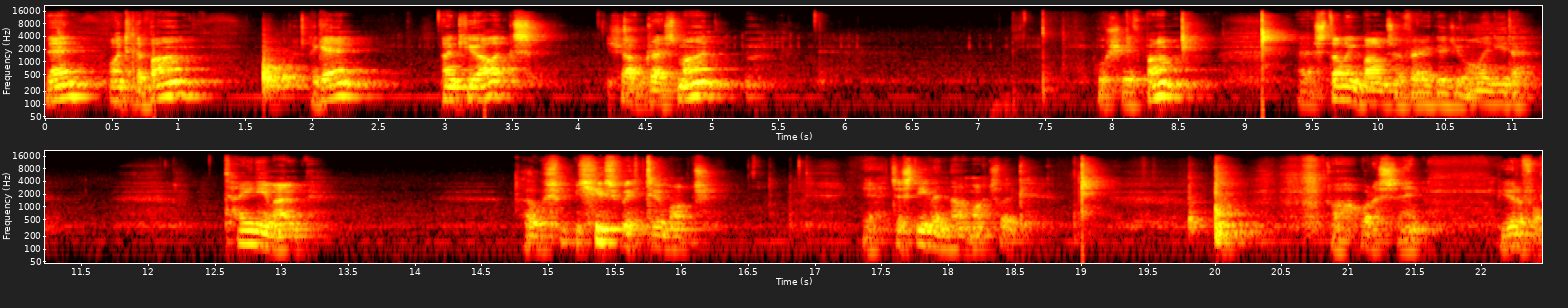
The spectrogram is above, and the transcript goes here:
Then onto the balm. Again, thank you Alex, sharp dressed man. Post shave balm. Uh, balms are very good, you only need a tiny amount. I use way too much. Yeah, just even that much like. Oh, what a scent. Beautiful.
